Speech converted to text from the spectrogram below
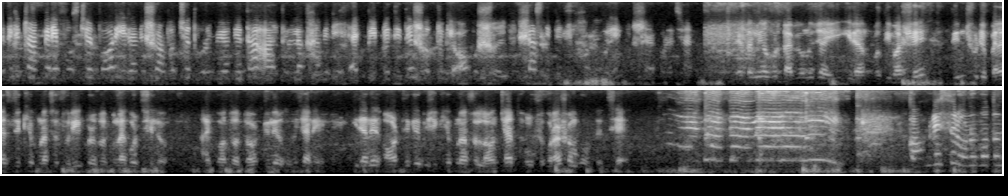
এদিকে ট্রাম্পের এই পোস্টের পর ইরানের সর্বোচ্চ ধর্মীয় নেতা আয়তুল্লাহ খামেনি এক বিবৃতিতে শত্রুকে অবশ্যই শাস্তি দিতে হবে বলে ঘোষণা করেছেন। নেতানিয়াহুর দাবি অনুযায়ী ইরান প্রতি মাসে তিনশোটি ব্যালিস্টিক ক্ষেপণাস্ত্র তৈরির পরিকল্পনা করছিল। আর গত দশ দিনের অভিযানে ইরানের অর্ধেকের বেশি ক্ষেপণাস্ত্র লঞ্চার ধ্বংস করা সম্ভব হয়েছে। কংগ্রেসের অনুমোদন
